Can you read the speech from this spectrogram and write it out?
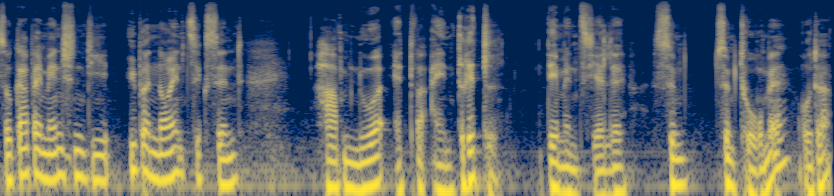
Sogar bei Menschen, die über 90 sind, haben nur etwa ein Drittel dementielle Symptome, oder?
